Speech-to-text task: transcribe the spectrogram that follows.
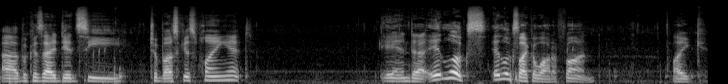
uh, because I did see Tobuscus playing it, and uh, it looks it looks like a lot of fun, like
